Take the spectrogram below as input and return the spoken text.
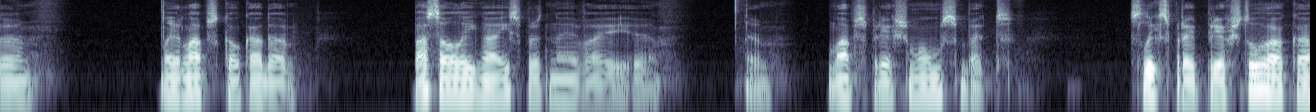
uh, ir labs kaut kādā pasaulīgā izpratnē vai uh, labs priekš mums, bet slikts priekš tuvākā.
